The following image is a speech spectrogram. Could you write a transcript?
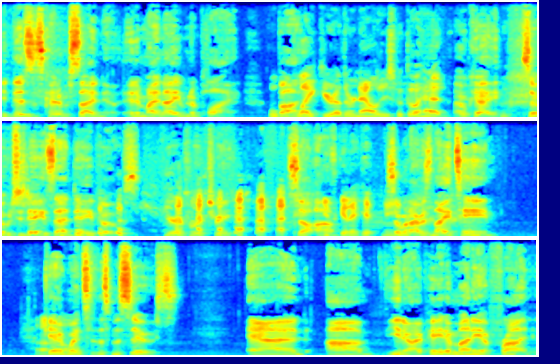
this is kind of a side note, and it might not even apply. But like your other analogies, but go ahead. Okay, so today's that day, folks. You're in for a treat. So um, He's gonna hit me. So when I was 19, okay, I went to this masseuse, and um, you know I paid him money up front,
